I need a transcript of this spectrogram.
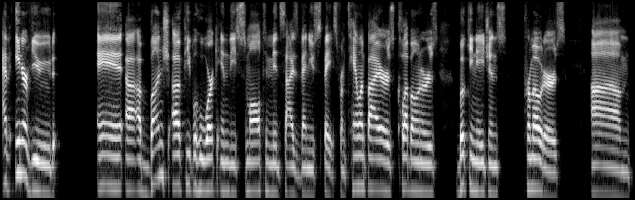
have interviewed a, a bunch of people who work in the small to mid-sized venue space from talent buyers, club owners, booking agents, promoters. Um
